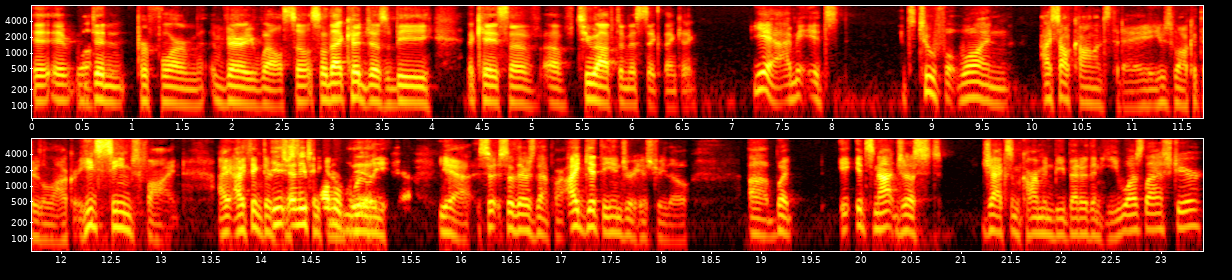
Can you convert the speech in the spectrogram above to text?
it, it well, didn't perform very well. So so that could just be a case of of too optimistic thinking. Yeah, I mean it's it's two foot One, I saw Collins today. He was walking through the locker. He seems fine. I, I think they're just he, taking really, yeah. yeah. So so there's that part. I get the injury history though, uh, but it, it's not just Jackson Carman be better than he was last year.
